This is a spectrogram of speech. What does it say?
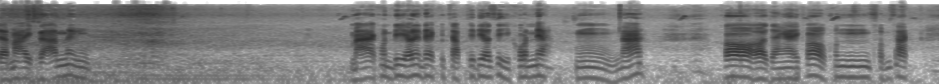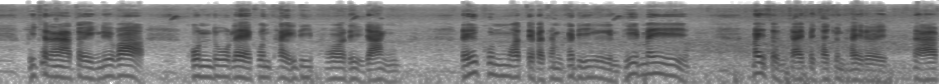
จะมาอีกร้านหนึ่ง มาคนเดียวนี่ยได้กูจับทีเดียวสี่คนเนี่ย อืมนะ ก็ยังไงก็คุณสมศักดิ์พิจารณาตัวเองด้วยว่า คุณดูแลคนไทยดีพอหรือยัง หรือคุณมัวแต่ไปทำคดีอื่นที่ไม่ไม่สนใจประชาชนไทยเลยนะครับ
